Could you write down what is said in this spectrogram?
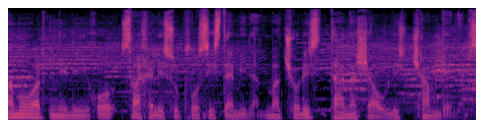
ამოვარდნილი იყო სახელისუფლო სისტემიდან, მათ შორის დანაშაულის ჩამდენებს.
